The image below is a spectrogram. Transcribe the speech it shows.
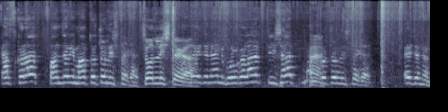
কাজ করা পাঞ্জাবি মাত্র চল্লিশ টাকা। চল্লিশ টাকা। এই যে নেন গোলগলার টি শার্ট মাত্র হ্যাঁ। চল্লিশ টাকা। এই যে নেন।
